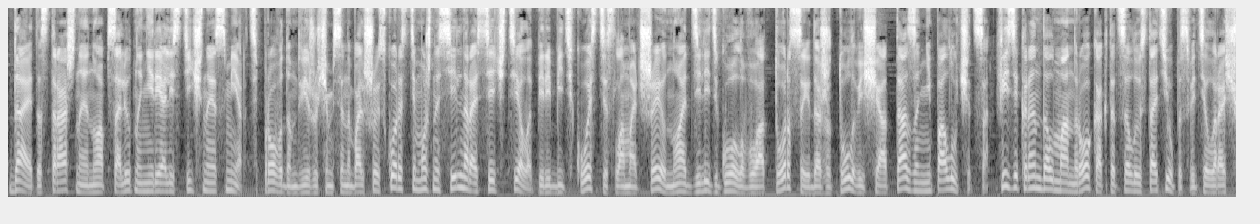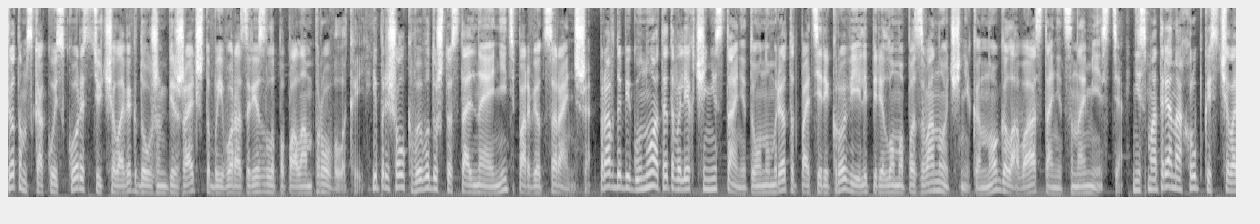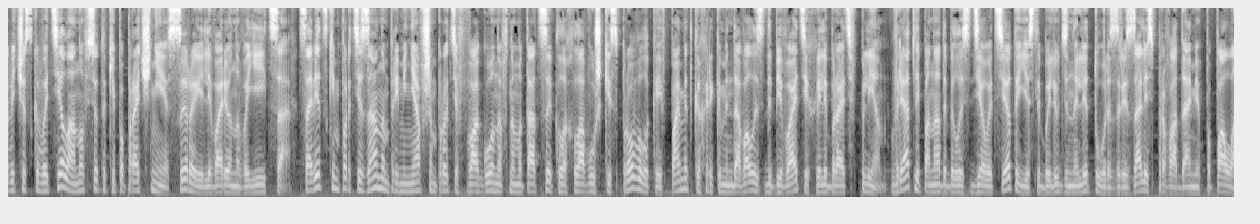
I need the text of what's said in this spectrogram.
Да, это страшная, но абсолютно нереалистичная смерть. Проводом, движущимся на большой скорости, можно сильно рассечь тело, перебить кости, сломать шею, но отделить голову от торса и даже туловище от таза не получится. Физик Рэндалл Монро как-то целую статью посвятил расчетам, с какой скоростью человек должен бежать, чтобы его разрезало пополам проволокой. И пришел к выводу, что стальная нить порвется раньше. Правда, бегуну от этого легче не станет, и он умрет от потери крови или перелома позвоночника, но голова останется на месте. Несмотря на хрупкость человеческого тела, оно все-таки попрочнее сыра или вареного яйца. Советским партизанам, применявшим против вагонов на мотоциклах ловушки с проволокой, в памятках рекомендовалось добивать их или брать в плен. Вряд ли понадобилось делать это, если бы люди на лету разрезались проводами пополам.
